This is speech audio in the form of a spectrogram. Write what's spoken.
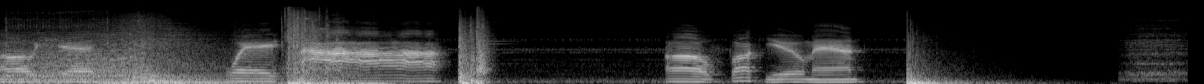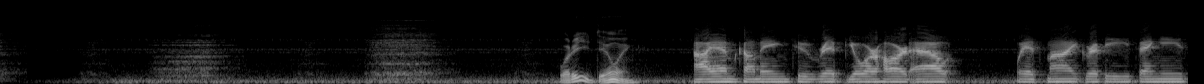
Oh shit. Wait. Ah! Oh, fuck you, man. What are you doing? I am coming to rip your heart out with my grippy thingies.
